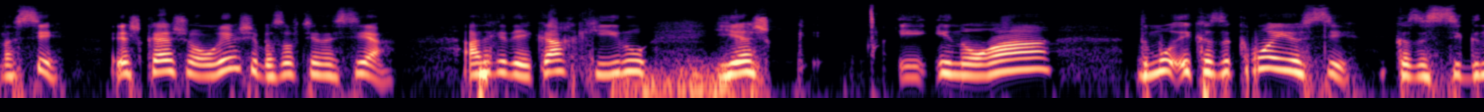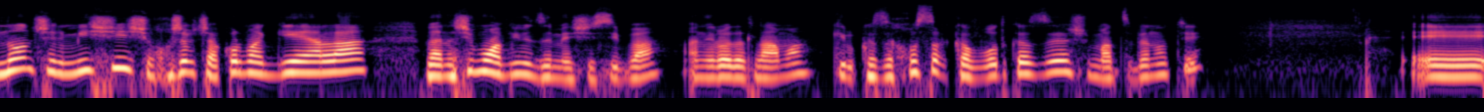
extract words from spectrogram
לנשיא. יש כאלה שאומרים שבסוף תהיה נשיאה. עד כדי כך כאילו יש, היא, היא נורא, דמו, היא כזה כמו AOC, כזה סגנון של מישהי שחושבת שהכל מגיע לה, ואנשים אוהבים את זה מאיזושהי סיבה, אני לא יודעת למה, כאילו כזה חוסר כבוד כזה שמעצבן אותי. אה,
